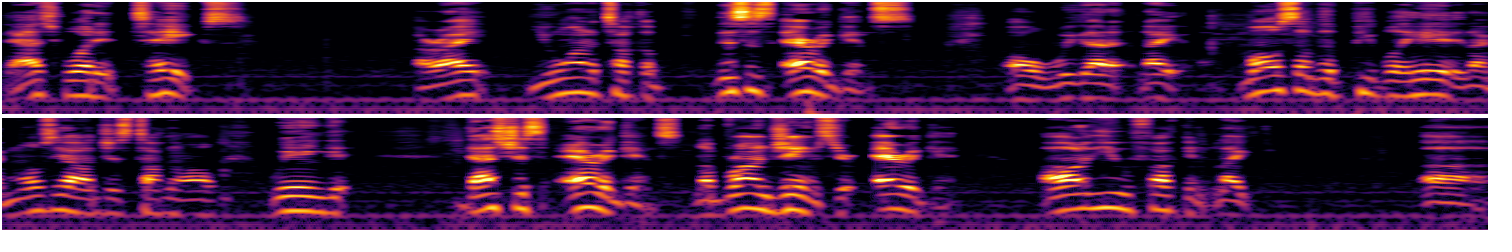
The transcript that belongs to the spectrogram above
That's what it takes. All right? You want to talk about this is arrogance. Oh, we got to like most of the people here like most y'all just talking oh, we ain't get that's just arrogance. LeBron James, you're arrogant. All of you fucking like uh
